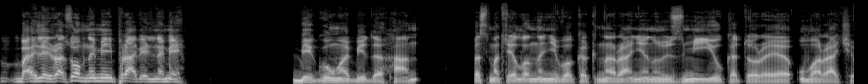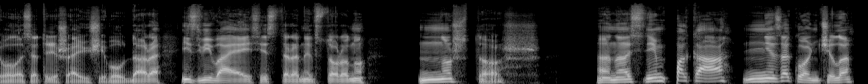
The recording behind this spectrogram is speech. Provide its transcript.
были разумными и правильными. Бегум Абидахан посмотрела на него, как на раненую змею, которая уворачивалась от решающего удара, извиваясь из стороны в сторону. Ну что ж, она с ним пока не закончила.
